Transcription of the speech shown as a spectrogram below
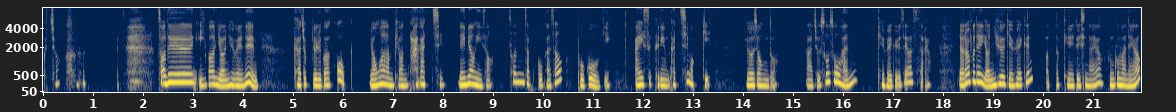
그쵸? 저는 이번 연휴에는 가족들과 꼭 영화 한 편 다 같이 네 명이서 손 잡고 가서 보고 오기. 아이스크림 같이 먹기. 요 정도 아주 소소한 계획을 세웠어요. 여러분의 연휴 계획은 어떻게 되시나요? 궁금하네요.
